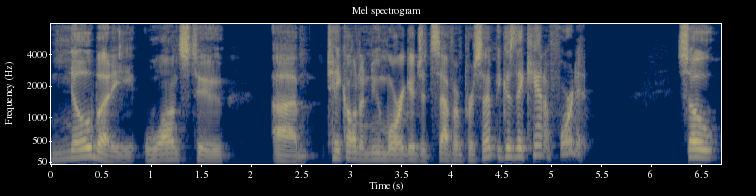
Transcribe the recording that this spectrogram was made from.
Nobody wants to um, take on a new mortgage at 7% because they can't afford it. So,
